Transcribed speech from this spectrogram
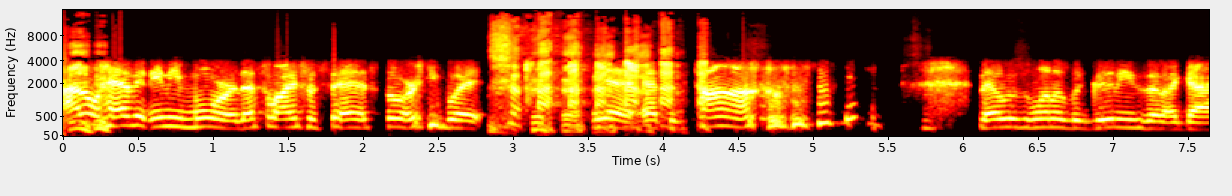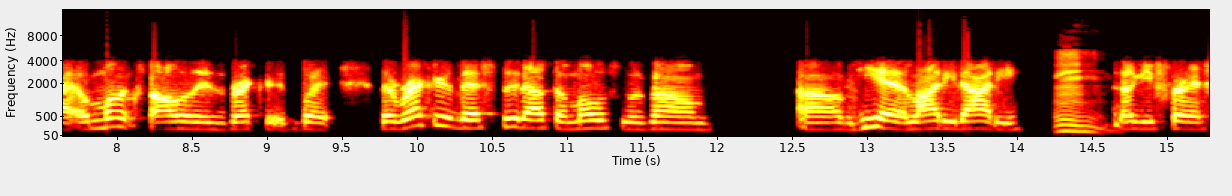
I don't have it anymore. That's why it's a sad story. But yeah, at the time, that was one of the goodies that I got amongst all of his records. But the record that stood out the most was um, um he had La Di Da Di, Mm. Dougie Fresh.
